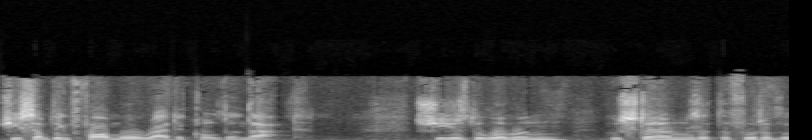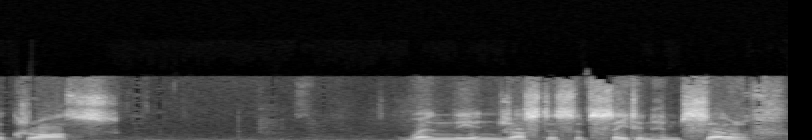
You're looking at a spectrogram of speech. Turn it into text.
She's something far more radical than that. She is the woman who stands at the foot of the cross when the injustice of Satan himself,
